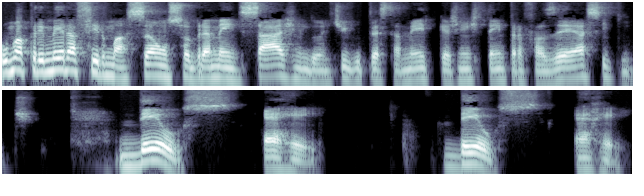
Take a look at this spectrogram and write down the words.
uma primeira afirmação sobre a mensagem do Antigo Testamento que a gente tem para fazer é a seguinte: Deus é rei. Deus é rei.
